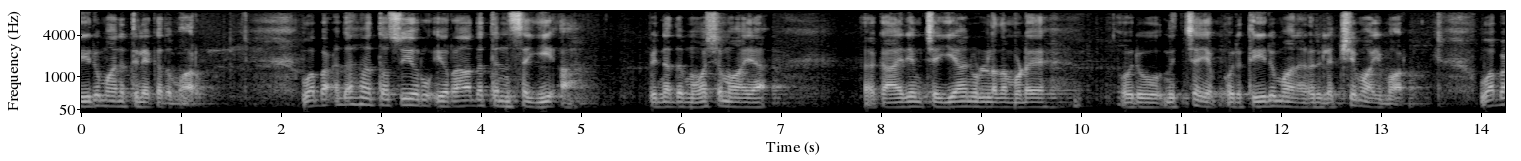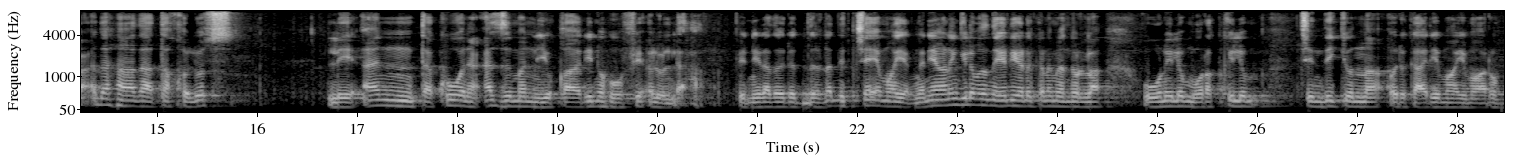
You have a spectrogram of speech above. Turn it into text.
തീരുമാനത്തിലേക്ക് അത് മാറും. വബഅദഹ തസീറു ഇറാദത്തൻ അത് മോശമായ കാര്യം ചെയ്യാനുള്ള നമ്മുടെ ഒരു നിശ്ചയം ഒരു തീരുമാനം ഒരു ലക്ഷ്യമായി മാറും. ലിഅൻ തകൂന അസ്മൻ യുഖാരിനുഹു ഫിഅലുൻ ലഹ പിന്നീട് അതൊരു ദൃഢനിശ്ചയമായി എങ്ങനെയാണെങ്കിലും അത് നേടിയെടുക്കണം എന്നുള്ള ഊണിലും ഉറക്കിലും ചിന്തിക്കുന്ന ഒരു കാര്യമായി മാറും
